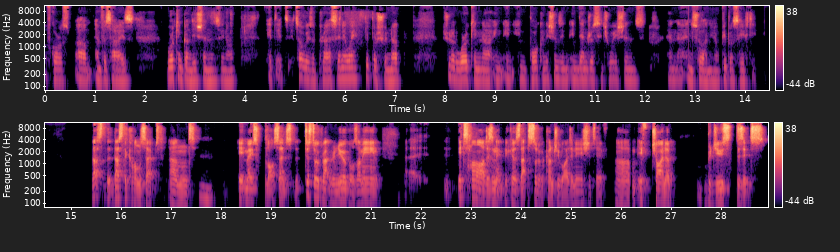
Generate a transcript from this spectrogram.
of course, um, emphasize working conditions. You know, it, it, it's always a plus anyway. People should not should not work in uh, in, in, in poor conditions, in, in dangerous situations, and uh, and so on. You know, people's safety. That's the, that's the concept, and mm. it makes a lot of sense. Just talk about renewables. I mean, uh, it's hard, isn't it? Because that's sort of a countrywide initiative. Um, if China reduces its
